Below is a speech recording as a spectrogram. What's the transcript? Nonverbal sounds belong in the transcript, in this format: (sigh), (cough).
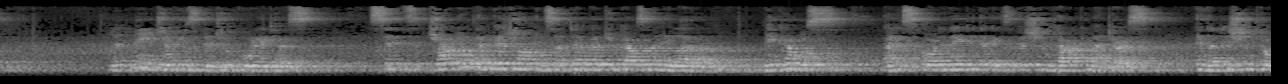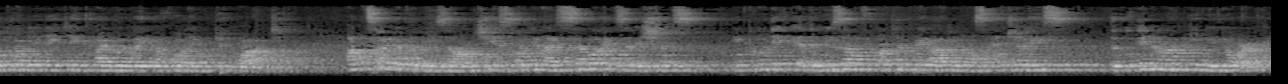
Let me introduce the two curators. Since joining the in September 2011, Mika was, has coordinated the exhibition Dark Matters, in addition to coordinating Ai Weiwei According to What. Outside of the museum, she has organized several exhibitions, including at the Museum of Contemporary Art in Los Angeles, the Guggenheim in New York,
